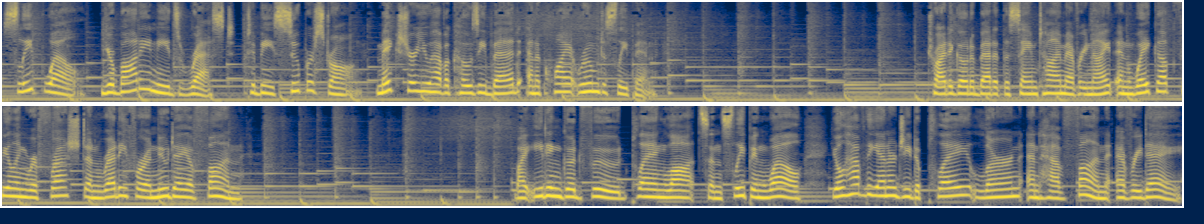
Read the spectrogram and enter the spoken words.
Sleep well. Your body needs rest to be super strong. Make sure you have a cozy bed and a quiet room to sleep in. Try to go to bed at the same time every night and wake up feeling refreshed and ready for a new day of fun. By eating good food, playing lots, and sleeping well, you'll have the energy to play, learn, and have fun every day.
